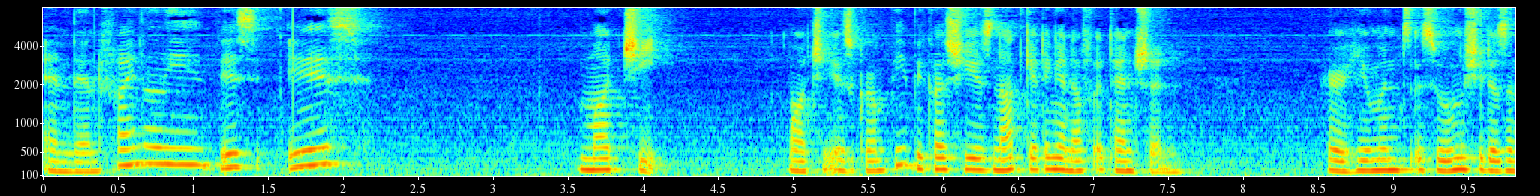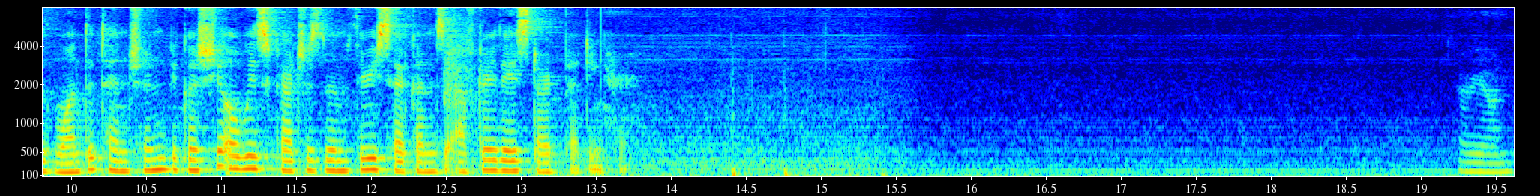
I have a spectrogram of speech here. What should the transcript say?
And then finally, this is Mochi. Mochi is grumpy because she is not getting enough attention. Her humans assume she doesn't want attention because she always scratches them three seconds after they start petting her. Are we on?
